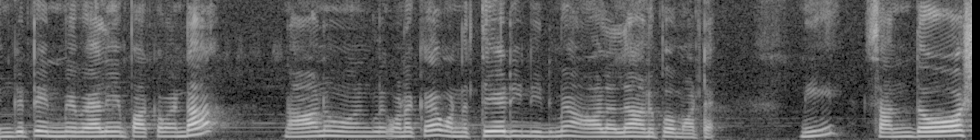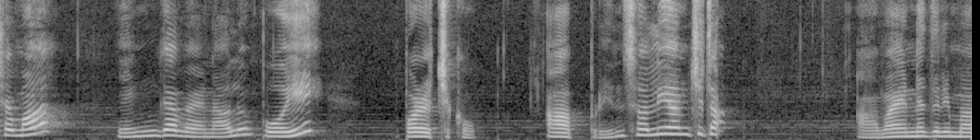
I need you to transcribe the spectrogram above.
எங்கிட்ட இனிமேல் வேலையும் பார்க்க வேண்டாம். நானும் உங்களை உனக்க உன்னை தேடி இனிமேல் ஆளெல்லாம் அனுப்ப மாட்டேன். நீ சந்தோஷமாக எங்கே வேணாலும் போய் பழச்சிக்கோ. அப்படின்னு சொல்லி அனுப்பிச்சிட்டான். அவன் என்ன தெரியுமா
